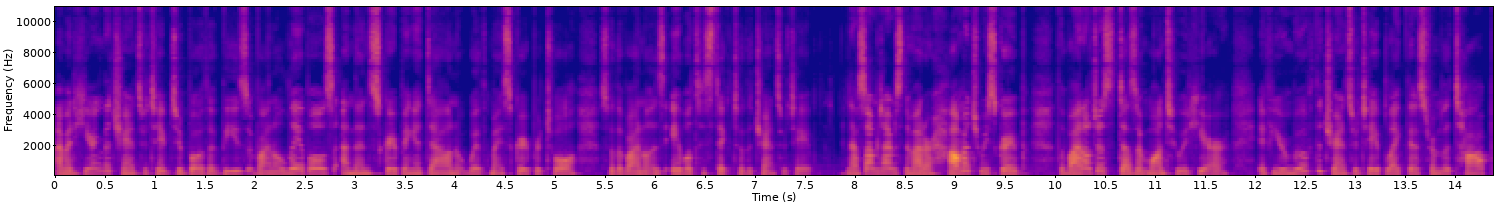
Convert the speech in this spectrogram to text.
I'm adhering the transfer tape to both of these vinyl labels and then scraping it down with my scraper tool so the vinyl is able to stick to the transfer tape. Now sometimes no matter how much we scrape, the vinyl just doesn't want to adhere. If you remove the transfer tape like this from the top,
